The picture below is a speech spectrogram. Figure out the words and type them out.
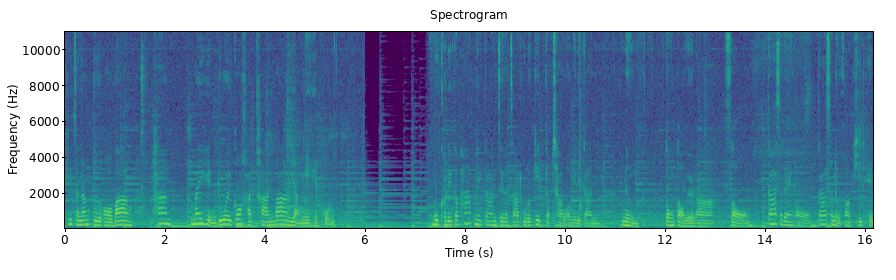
ที่จะนั่งเอออบ้าง ถ้า ไม่เห็นด้วยก็คัดค้านบ้างอย่างมีเหตุผล บุคลิกภาพในการเจรจาธุรกิจกับชาวอเมริกัน 1. ตรงต่อเวลา 2. กล้าแสดงออกกล้าเสนอความคิดเห็น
